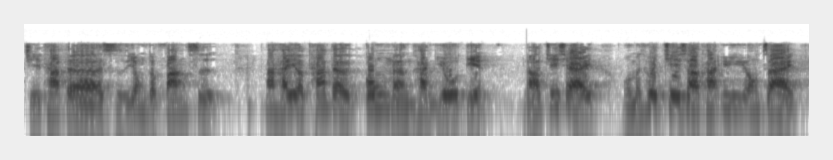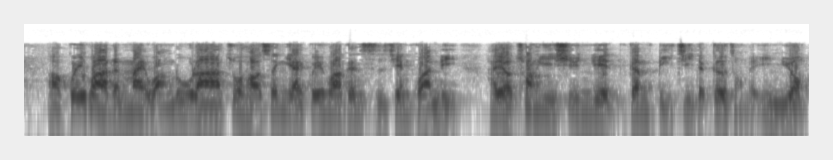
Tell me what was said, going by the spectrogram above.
及它的使用的方式，那还有它的功能和优点。然后接下来我们会介绍它运用在。啊，规划人脉网络啦，做好生涯规划跟时间管理，还有创意训练跟笔记的各种的应用。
